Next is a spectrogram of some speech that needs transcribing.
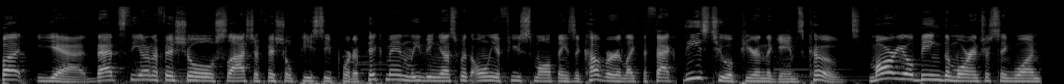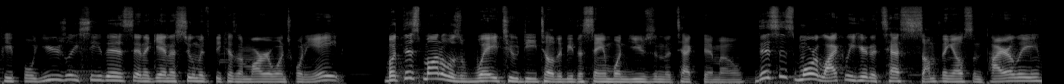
But yeah, that's the unofficial slash official PC port of Pikmin, leaving us with only a few small things to cover, like the fact these two appear in the game's codes. Mario being the more interesting one, people usually see this and again assume it's because of Mario 128, but this model is way too detailed to be the same one used in the tech demo. This is more likely here to test something else entirely,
